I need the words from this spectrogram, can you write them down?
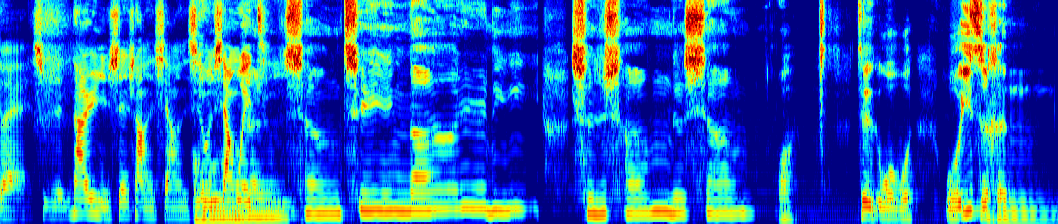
对，是不是那日你身上的香？是用香味机。想起那日你身上的香，哇，这我我我一直很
